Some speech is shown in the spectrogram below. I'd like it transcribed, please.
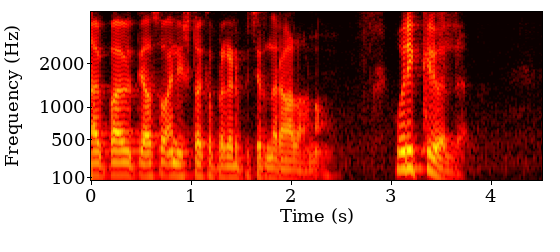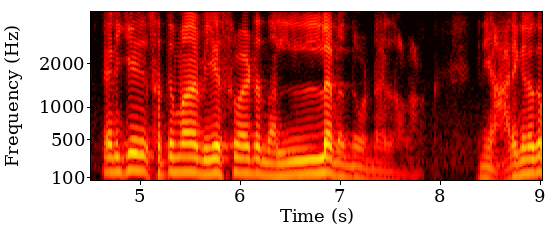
അഭിപ്രായ വ്യത്യാസമോ അനിഷ്ടമൊക്കെ പ്രകടിപ്പിച്ചിരുന്ന ഒരാളാണോ? ഒരിക്കലുമല്ല. എനിക്ക് സത്യം പറഞ്ഞാൽ വി എസുമായിട്ട് നല്ല ബന്ധമുണ്ടായിരുന്ന ആളാണ്. ഇനി ആരെങ്കിലുമൊക്കെ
